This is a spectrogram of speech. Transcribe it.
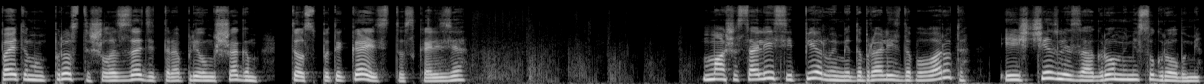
поэтому просто шла сзади торопливым шагом, то спотыкаясь, то скользя. Маша с Олесей первыми добрались до поворота и исчезли за огромными сугробами,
